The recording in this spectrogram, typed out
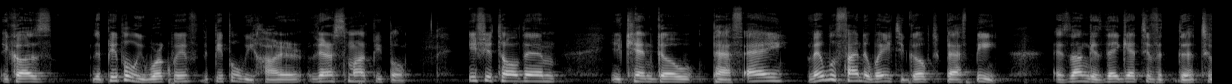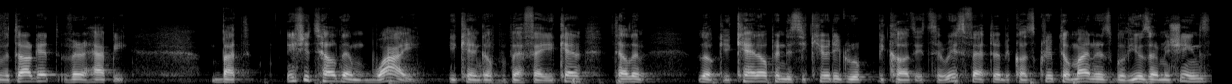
Because the people we work with, the people we hire, they're smart people. If you told them you can't go path A, they will find a way to go to path B. As long as they get to the, to the target, they're happy. But if you tell them why you can't go to A, you can't tell them, look, you can't open the security group because it's a risk factor, because crypto miners will use our machines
